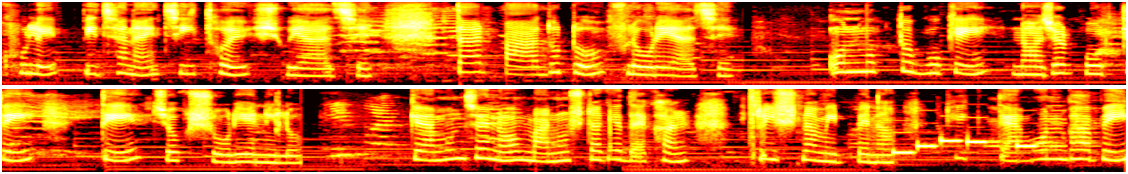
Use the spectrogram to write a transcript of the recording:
খুলে বিছানায় চিত হয়ে শুয়ে আছে। তার পা দুটো ফ্লোরে আছে। উন্মুক্ত বুকে নজর পড়তেই তে চোখ সরিয়ে নিল। কেমন যেন মানুষটাকে দেখার তৃষ্ণা মিটবে না। ঠিক তেমনভাবেই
